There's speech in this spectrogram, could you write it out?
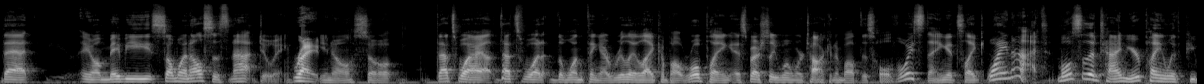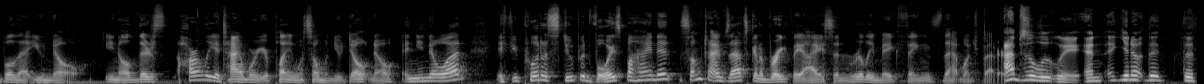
that you know maybe someone else is not doing Right. you know? So that's why I, that's what the one thing i really like about role playing especially when we're talking about this whole voice thing it's like why not? Most of the time you're playing with people that you know you know there's hardly a time where you're playing with someone you don't know and you know what if you put a stupid voice behind it sometimes that's going to break the ice and really make things that much better Absolutely. And uh, you know, the the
